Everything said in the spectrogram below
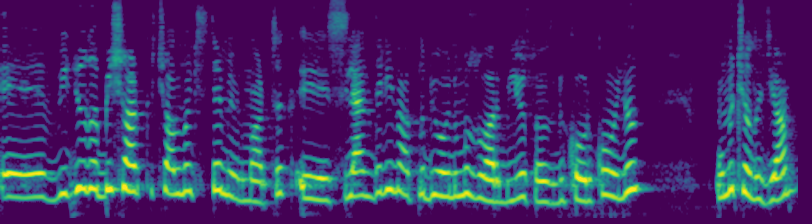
e, videoda bir şarkı çalmak istemiyorum artık. E, Slender'in adlı bir oyunumuz var biliyorsanız bir korku oyunu. Onu çalacağım.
